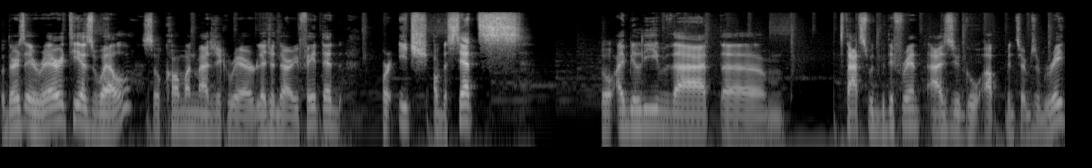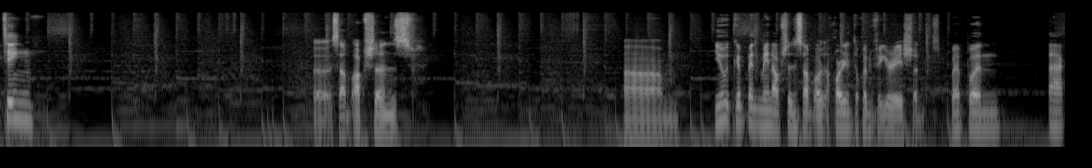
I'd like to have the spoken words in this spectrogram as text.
So there's a rarity as well. So common, magic, rare, legendary, fated for each of the sets. So I believe that um, stats would be different as you go up in terms of rating. Uh, sub options. Um, new equipment main options sub according to configurations. Weapon, attack.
